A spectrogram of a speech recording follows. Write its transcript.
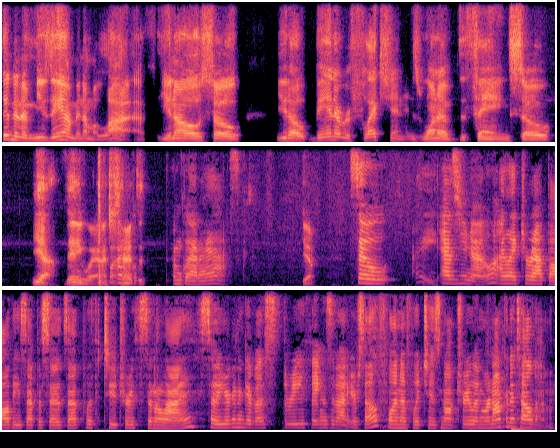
sitting in a museum and I'm alive, you know, so you know, being a reflection is one of the things. So, yeah. Anyway, I just had to. I'm glad I asked. Yeah. So, as you know, I like to wrap all these episodes up with two truths and a lie. So, you're going to give us three things about yourself, one of which is not true, and we're not going to tell them.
